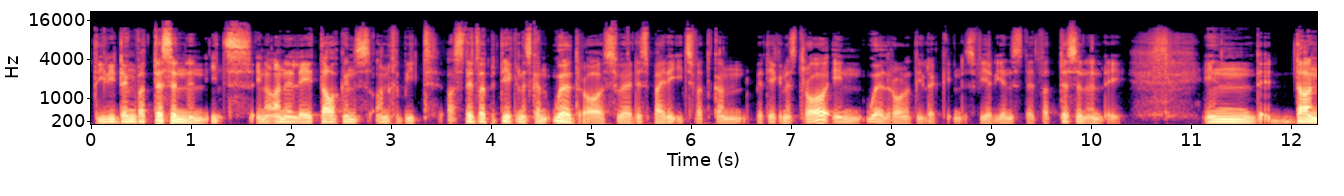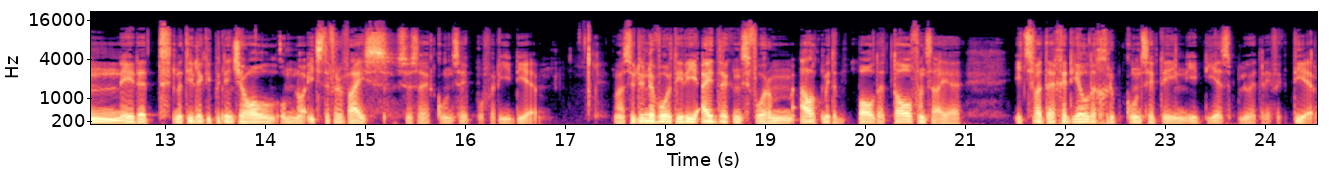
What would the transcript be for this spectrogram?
hierdie ding wat tussen in iets en 'n ander lê telkens aangebied as dit wat betekenis kan oordra. So dis beide iets wat kan betekenis dra en oordra natuurlik en dis weer eens dit wat tussenin lê. En dan het dit natuurlik die potensiaal om na iets te verwys soos 'n konsep of 'n idee. Maar sodoende word hierdie uitdrukkingsvorm elk met 'n bepaalde taal van sy eie iets wat 'n gedeelde groep konsepte en idees bloot reflekteer.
